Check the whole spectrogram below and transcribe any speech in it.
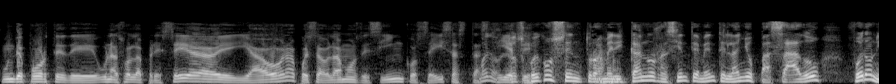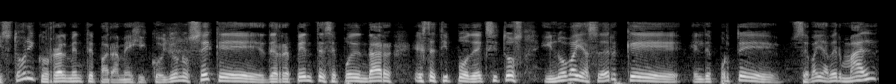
un deporte de una sola presea y ahora pues hablamos de cinco, seis, hasta bueno, Los Juegos Centroamericanos recientemente el año pasado fueron históricos realmente para México. Yo no sé que de repente se pueden dar este tipo de éxitos y no vaya a ser que el deporte se vaya a ver mal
